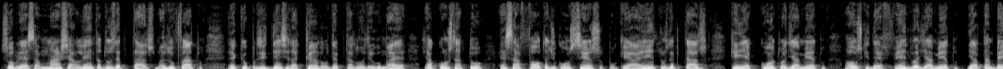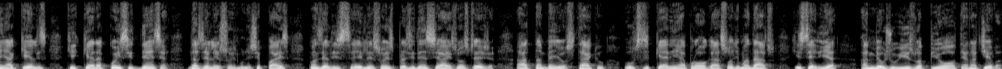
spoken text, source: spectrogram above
sobre essa marcha lenta dos deputados, mas o fato é que o presidente da Câmara, o deputado Rodrigo Maia, já constatou essa falta de consenso, porque há entre os deputados quem é contra o adiamento, aos que defendem o adiamento e há também aqueles que querem a coincidência das eleições municipais com as eleições presidenciais, ou seja, há também obstáculo os que querem a prorrogação de mandatos, que seria a meu juízo, a pior alternativa.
